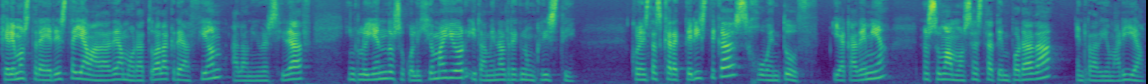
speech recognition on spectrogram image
Queremos traer esta llamada de amor a toda la creación, a la universidad, incluyendo su colegio mayor y también al Regnum Christi. Con estas características, juventud y academia, nos sumamos a esta temporada en Radio María.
